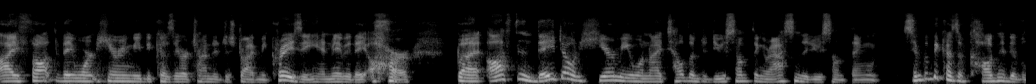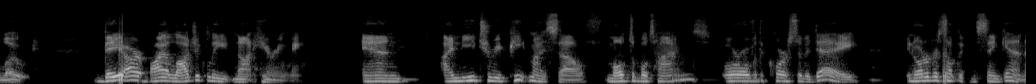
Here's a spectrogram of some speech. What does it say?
I thought that they weren't hearing me because they were trying to just drive me crazy, and maybe they are, but often they don't hear me when I tell them to do something or ask them to do something simply because of cognitive load. They are mm-hmm. biologically not hearing me. And I need to repeat myself multiple times or over the course of a day in order for something to sink in.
